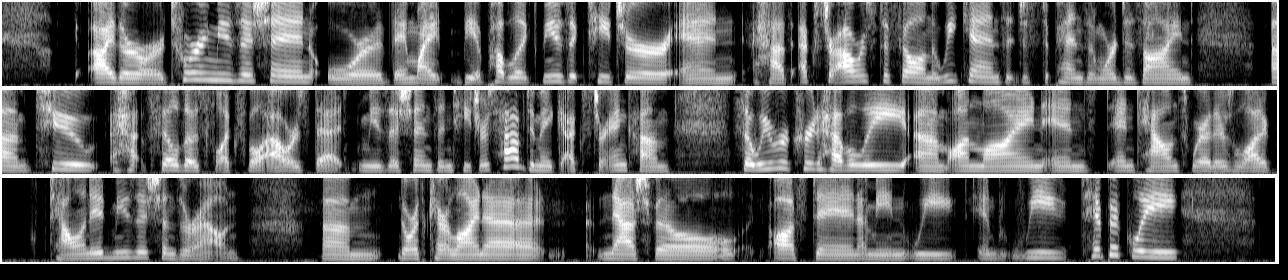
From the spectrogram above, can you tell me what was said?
either are a touring musician or they might be a public music teacher and have extra hours to fill on the weekends. It just depends, and we're designed um, to ha- fill those flexible hours that musicians and teachers have to make extra income. So we recruit heavily um, online in in towns where there's a lot of talented musicians around. Um, North Carolina, Nashville, Austin. I mean, we and we typically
